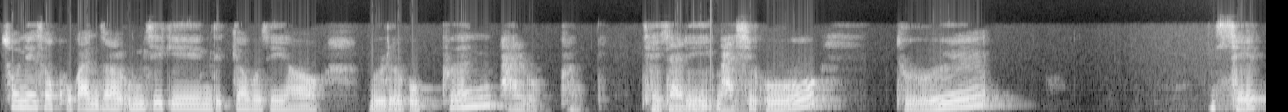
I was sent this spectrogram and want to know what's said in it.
손에서 고관절 움직임 느껴보세요. 무릎 오픈, 발 오픈. 제자리 마시고 둘, 셋,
